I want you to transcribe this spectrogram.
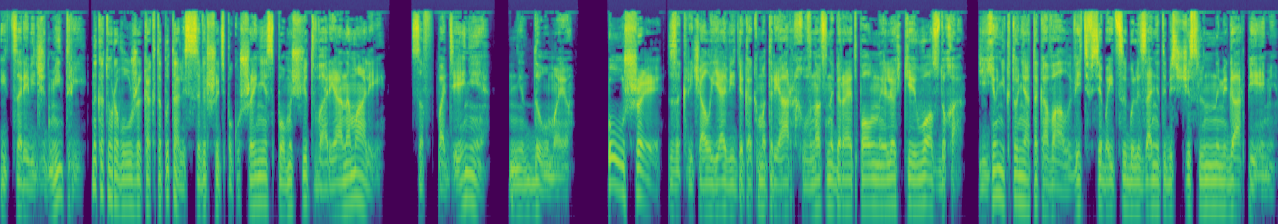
и царевич Дмитрий, на которого уже как-то пытались совершить покушение с помощью твари аномалии. Совпадение? Не думаю. «Уши!» — закричал я, видя, как матриарх вновь набирает полные легкие воздуха. Ее никто не атаковал, ведь все бойцы были заняты бесчисленными гарпиями.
